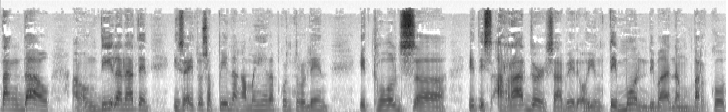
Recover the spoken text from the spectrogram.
tang daw, ang, ang dila natin, isa ito sa pinakamahirap kontrolin. It holds uh, It is a rudder, sabi, o yung timon, di ba, ng barko.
